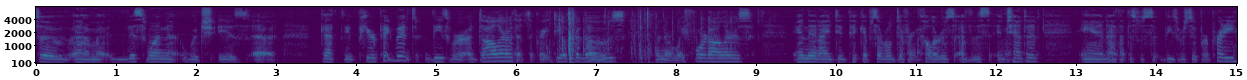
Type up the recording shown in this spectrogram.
So um, this one, which is uh, Got the pure pigment. These were a dollar. That's a great deal for those. They're normally $4. And then I did pick up several different colors of this Enchanted. And I thought this was these were super pretty.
